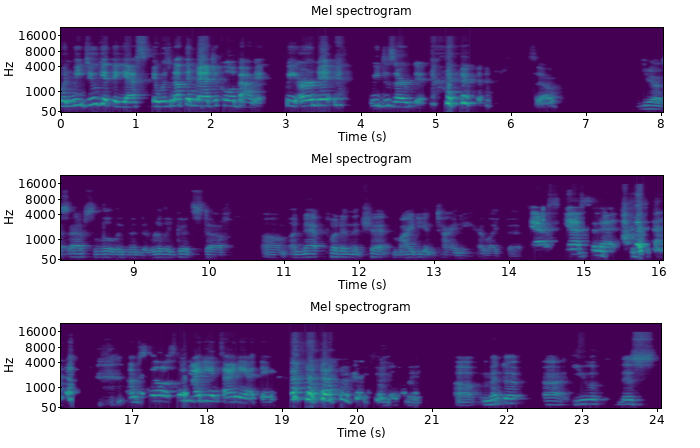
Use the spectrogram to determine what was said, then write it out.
when we do get the yes it was nothing magical about it we earned it we deserved it So. Yes, absolutely, Minda. Really good stuff. Um, Annette put in the chat, mighty and tiny. I like that. Yes, yes, Annette. I'm still still mighty and tiny, I think. Uh, Minda, uh, you this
